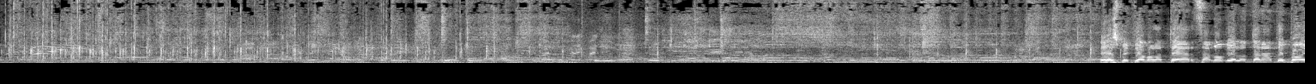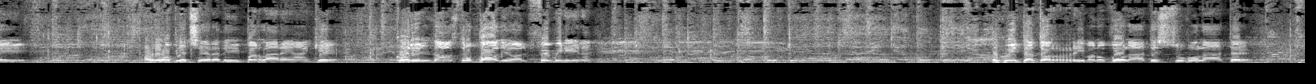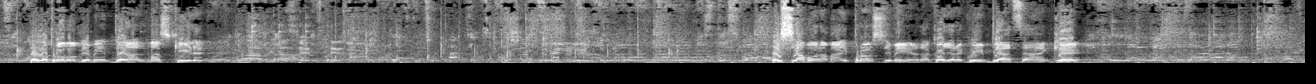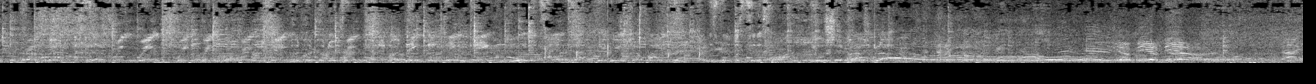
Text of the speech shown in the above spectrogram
E aspettiamo la terza, non vi allontanate, poi avremo piacere di parlare anche con il nostro podio al femminile. E qui intanto arrivano volate su volate per la prova ovviamente al maschile. E siamo oramai prossimi ad accogliere qui in piazza anche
